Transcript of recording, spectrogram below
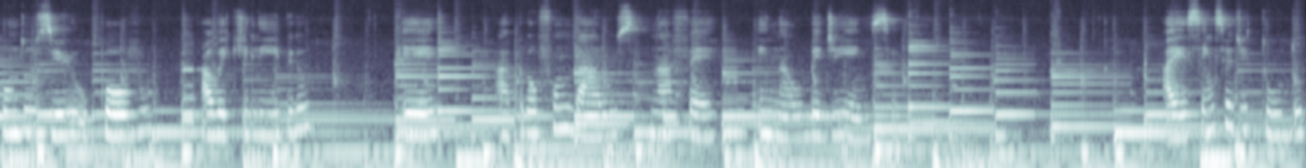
conduzir o povo ao equilíbrio e aprofundá-los na fé e na obediência. A essência de tudo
